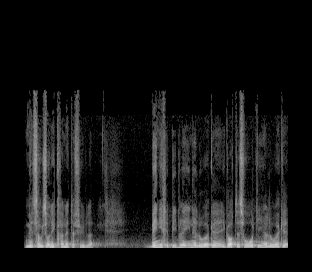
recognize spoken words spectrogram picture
wir sowieso nicht erfüllen können. Wenn ich in die Bibel hineinschaue, in Gottes Wort hineinschaue,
